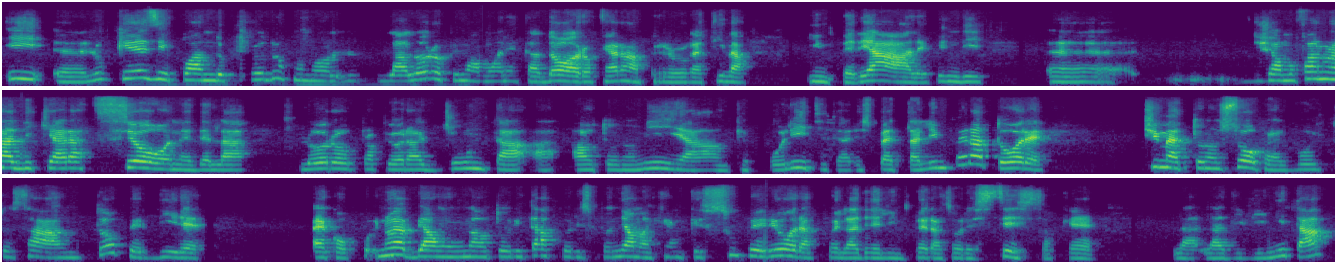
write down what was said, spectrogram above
i lucchesi quando producono la loro prima moneta d'oro, che era una prerogativa imperiale, quindi eh, diciamo fanno una dichiarazione della loro proprio raggiunta autonomia anche politica rispetto all'imperatore, ci mettono sopra il volto santo per dire ecco, noi abbiamo un'autorità, corrispondiamo anche, anche superiore a quella dell'imperatore stesso, che è la, la divinità,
